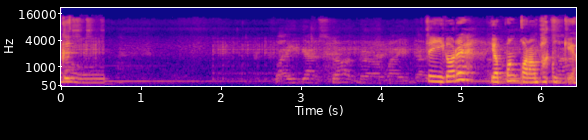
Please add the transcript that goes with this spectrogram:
끝. 이제 이거를 옆방 거랑 바꿀게요.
